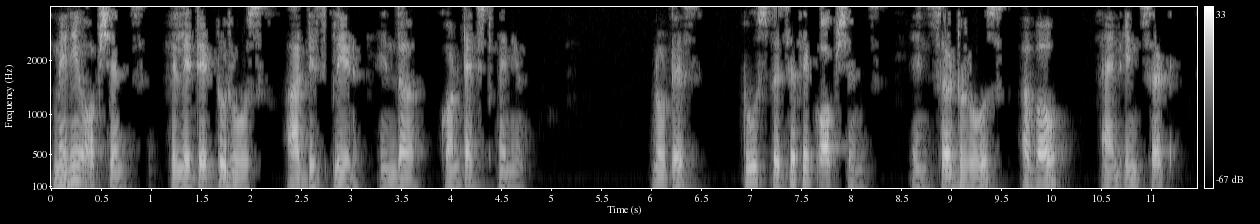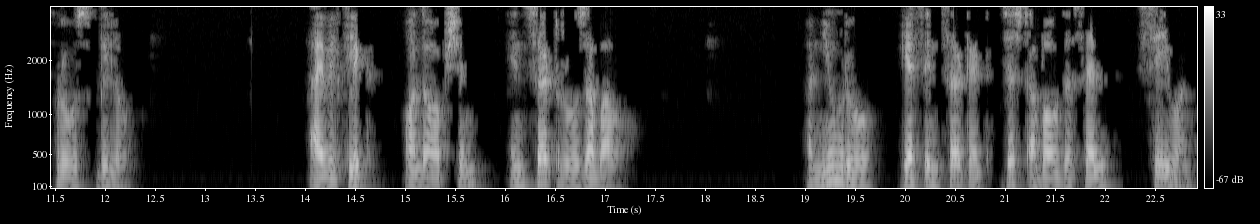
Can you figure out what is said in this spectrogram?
Many options related to rows are displayed in the context menu. Notice two specific options insert rows above and insert rows below. I will click on the option Insert rows above. A new row gets inserted just above the cell C1.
